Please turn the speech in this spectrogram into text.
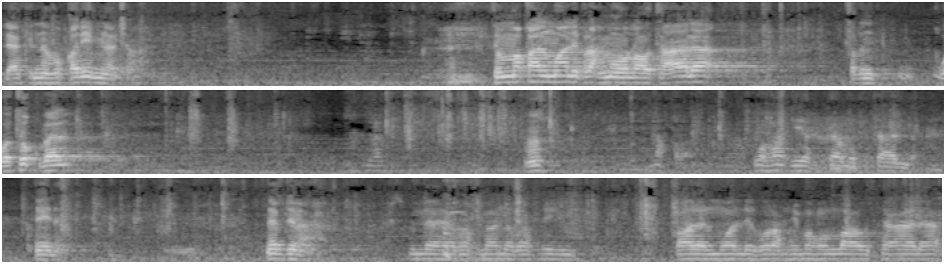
لكنه قريب من الجرح. ثم قال المؤلف رحمه الله تعالى وتقبل؟ ها؟ وهذه أحكام تتعلق هنا نبدأ معه. بسم الله الرحمن الرحيم. قال المؤلف رحمه الله تعالى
